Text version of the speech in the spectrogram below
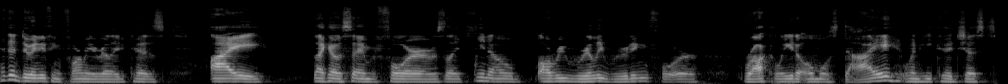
it didn't do anything for me really because I like I was saying before, I was like, you know, are we really rooting for Rock Lee to almost die when he could just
